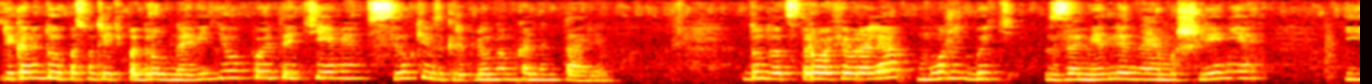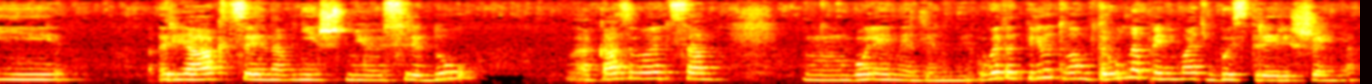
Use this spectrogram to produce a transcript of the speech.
Рекомендую посмотреть подробное видео по этой теме, ссылки в закрепленном комментарии. До 22 февраля может быть замедленное мышление и реакции на внешнюю среду оказываются более медленными. В этот период вам трудно принимать быстрые решения.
